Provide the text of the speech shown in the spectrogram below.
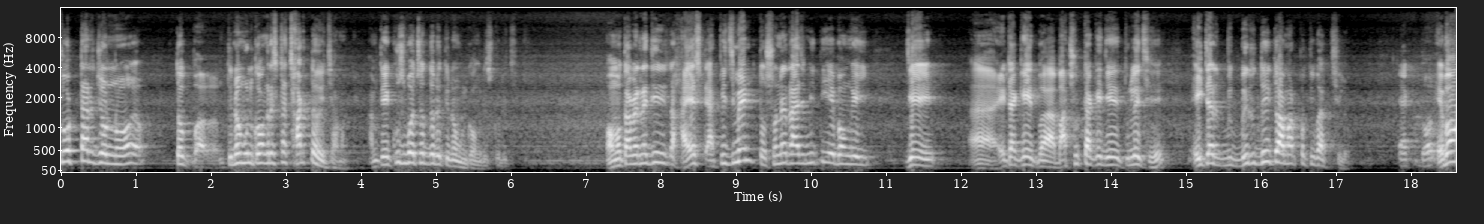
চোটটার জন্য তো তৃণমূল কংগ্রেসটা ছাড়তে হয়েছে আমাকে। আমি তো একুশ বছর ধরে তৃণমূল কংগ্রেস করেছি। মমতা ব্যানার্জির হায়েস্ট অ্যাপিজমেন্ট তোষণের রাজনীতি এবং এই যে এটাকে বাছুরটাকে যে তুলেছে এইটার বিরুদ্ধেই তো আমার প্রতিবাদ ছিল। এবং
